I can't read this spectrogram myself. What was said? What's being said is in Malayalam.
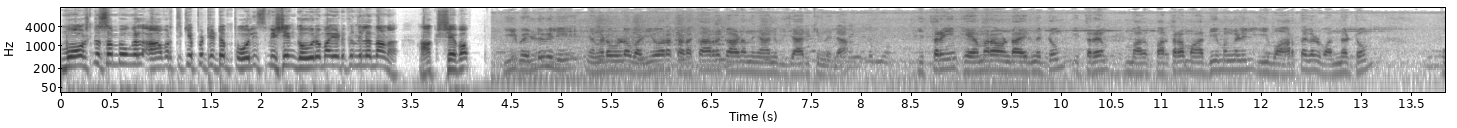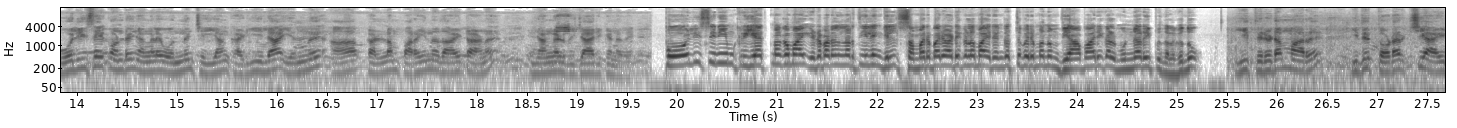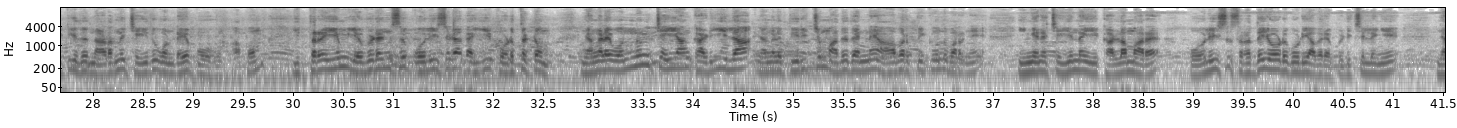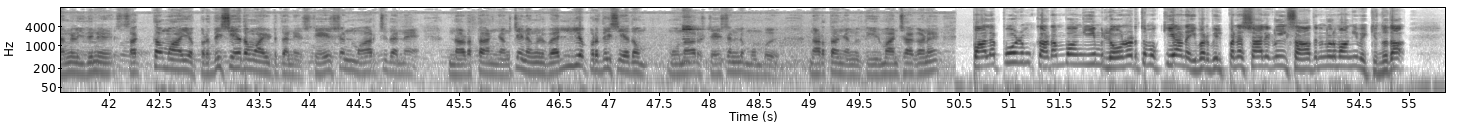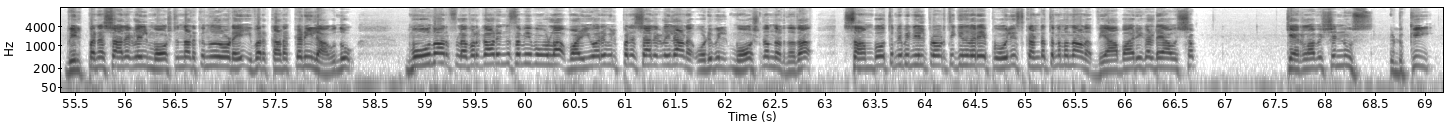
മോഷണ സംഭവങ്ങൾ ആവർത്തിക്കപ്പെട്ടിട്ടും പോലീസ് വിഷയം ഗൗരവമായി എടുക്കുന്നില്ലെന്നാണ് ആക്ഷേപം. ഈ വെല്ലുവിളി ഞങ്ങളുടെ ഉള്ള വഴിയോര കടക്കാർക്കാണെന്ന് ഞാൻ വിചാരിക്കുന്നില്ല. ഇത്രയും ക്യാമറ ഉണ്ടായിരുന്നിട്ടും ഇത്രയും പത്രമാധ്യമങ്ങളിൽ ഈ വാർത്തകൾ വന്നിട്ടും പോലീസെ കൊണ്ട് ഞങ്ങളെ ഒന്നും ചെയ്യാൻ കഴിയില്ല എന്ന് ആ കള്ളം പറയുന്നതായിട്ടാണ് ഞങ്ങൾ വിചാരിക്കുന്നത് പോലീസ് ഇനിയും ക്രിയാത്മകമായി ഇടപെടൽ നടത്തിയില്ലെങ്കിൽ സമരപരിപാടികളുമായി രംഗത്ത് വരുമെന്നും വ്യാപാരികൾ മുന്നറിയിപ്പ് നൽകുന്നു. ഈ തിരുടന്മാർ ഇത് തുടർച്ചയായിട്ട് ഇത് നടന്ന് ചെയ്തുകൊണ്ടേ പോകും. അപ്പം ഇത്രയും എവിഡൻസ് പോലീസുടെ കയ്യിൽ കൊടുത്തിട്ടും ഞങ്ങളെ ഒന്നും ചെയ്യാൻ കഴിയില്ല ഞങ്ങൾ തിരിച്ചും അത് തന്നെ ആവർത്തിക്കും എന്ന് പറഞ്ഞ് ഇങ്ങനെ ചെയ്യുന്ന ഈ കള്ളന്മാരെ പോലീസ് ശ്രദ്ധയോടുകൂടി അവരെ പിടിച്ചില്ലെങ്കിൽ ഞങ്ങൾ ഇതിന് ശക്തമായ പ്രതിഷേധമായിട്ട് തന്നെ സ്റ്റേഷൻ മാർച്ച് തന്നെ നടത്താൻ ഞങ്ങൾ ഞങ്ങൾ വലിയ പ്രതിഷേധം മൂന്നാർ സ്റ്റേഷനിൽ മുമ്പ് നടത്താൻ ഞങ്ങൾ തീരുമാനിച്ചാക്കാണ്. പലപ്പോഴും കടം വാങ്ങിയും ലോണെടുത്തുമൊക്കെയാണ് ഇവർ വിൽപ്പനശാലകളിൽ സാധനങ്ങൾ വാങ്ങി വെക്കുന്നത്. വിൽപ്പനശാലകളിൽ മോഷണം നടക്കുന്നതോടെ ഇവർ കടക്കണിയിലാകുന്നു. മൂന്നാർ ഫ്ലവർ ഗാർഡന് സമീപമുള്ള വഴിയോര വിൽപ്പനശാലകളിലാണ് ഒടുവിൽ മോഷണം നടന്നത്. സംഭവത്തിന് പിന്നിൽ പ്രവർത്തിക്കുന്നവരെ പോലീസ് കണ്ടെത്തണമെന്നാണ് വ്യാപാരികളുടെ ആവശ്യം. Kerala Vision news Idukki.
